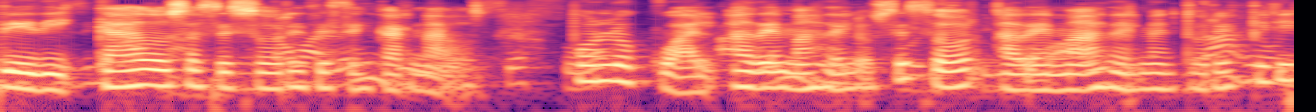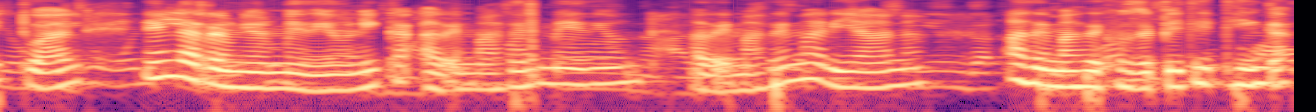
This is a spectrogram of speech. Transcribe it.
dedicados asesores desencarnados, por lo cual, además del asesor, además del mentor espiritual, en la reunión mediúnica, además del medium, además de Mariana, además de José Pititinga,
